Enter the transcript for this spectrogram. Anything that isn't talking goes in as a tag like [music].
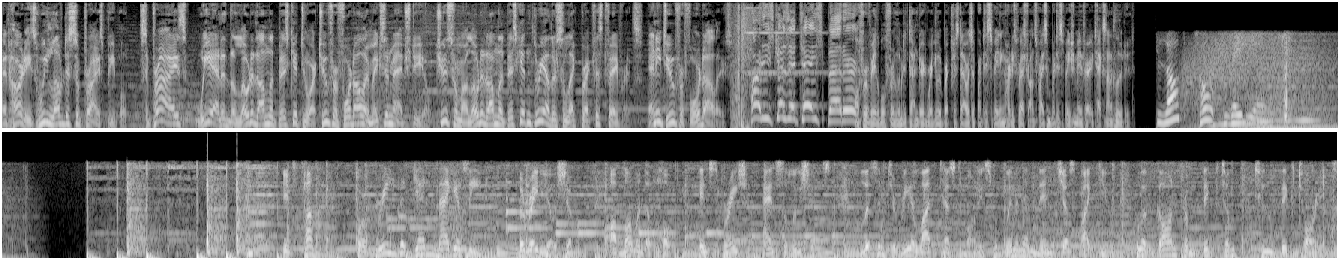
At Hardee's, we love to surprise people. Surprise! We added the loaded omelet biscuit to our two for $4 mix and match deal. Choose from our loaded omelet biscuit and three other select breakfast favorites. Any two for $4. Hardee's because it tastes better. Offer available for a limited time during regular breakfast hours at participating Hardee's restaurants. Price and participation may vary. Tax not included. Blog Talk Radio. It's time for Breathe Again Magazine, the radio show. A moment of hope, inspiration, and solutions. Listen to real life testimonies from women and men just like you who have gone from victim to victorious.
